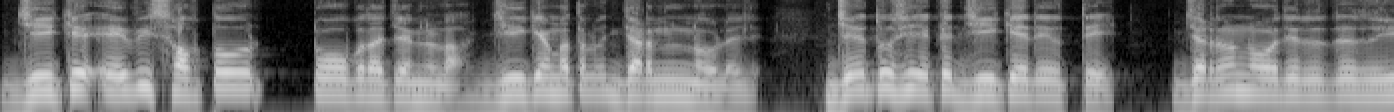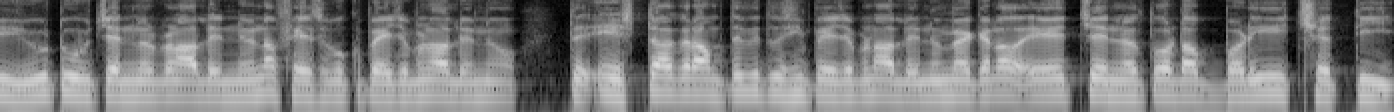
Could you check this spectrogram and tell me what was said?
ਜੀਕੇ ਇਹ ਵੀ ਸਭ ਤੋਂ ਟੌਪ ਦਾ ਚੈਨਲ ਆ। ਜੀਕੇ ਮਤਲਬ ਜਰਨਲ ਨੌਲੇਜ ਜੇ ਤੁਸੀਂ ਇੱਕ ਜੀਕੇ ਦੇ ਉੱਤੇ ਜਰਨਲ ਨੌਲੇਜ ਦੇ ਉੱਤੇ ਤੁਸੀਂ YouTube ਚੈਨਲ ਬਣਾ ਲੈਂਦੇ ਹੋ ਨਾ, Facebook ਪੇਜ ਬਣਾ ਲੈਂਦੇ ਹੋ ਤੇ Instagram ਤੇ ਵੀ ਤੁਸੀਂ ਪੇਜ ਬਣਾ ਲੈਂਦੇ ਹੋ, ਮੈਂ ਕਹਿੰਦਾ ਇਹ ਚੈਨਲ ਤੁਹਾਡਾ ਬੜੀ ਛੇਤੀ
